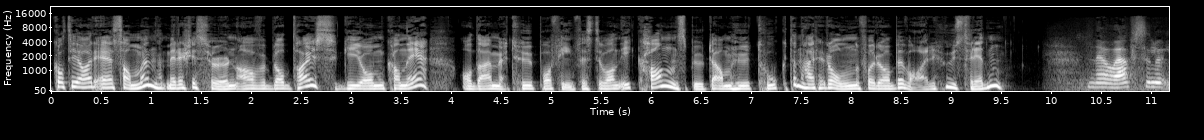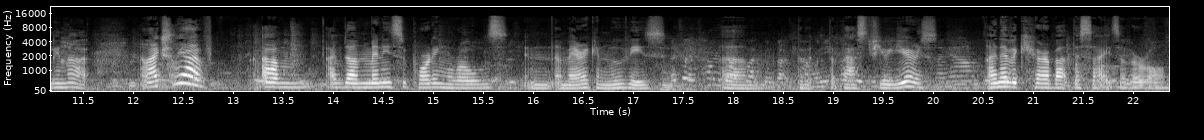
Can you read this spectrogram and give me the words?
Cotillard er sammen med regissøren av Blood Ties, Guillaume Canet, og da jeg møtte hun på filmfestivalen i Cannes, spurte jeg om hun tok denne rollen for å bevare husfreden. No, absolutely not. And actually, um, I've done many supporting roles in American movies um, the, the past few years. I never care about the size of a role.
